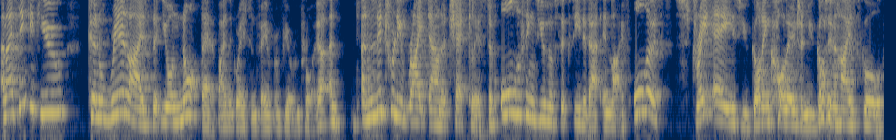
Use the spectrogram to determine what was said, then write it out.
And I think if you can realize that you're not there by the grace and favor of your employer and, and literally write down a checklist of all the things you have succeeded at in life, all those straight A's you got in college and you got in high school,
